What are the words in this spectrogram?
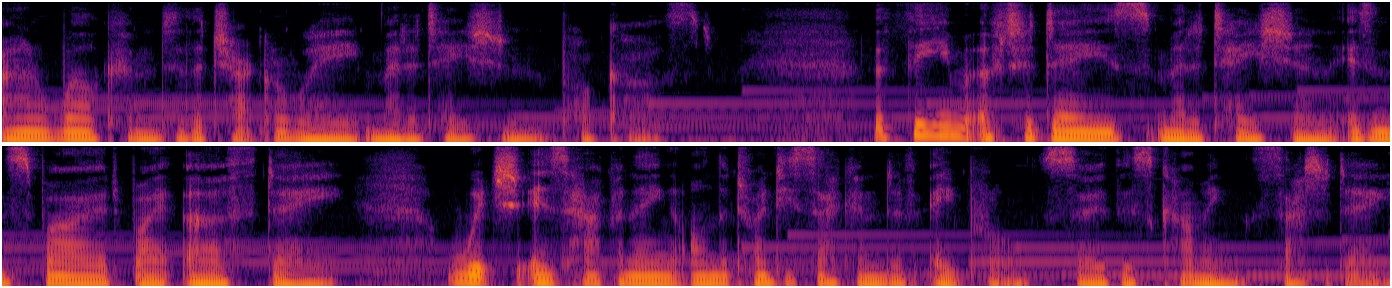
and welcome to the Chakra Way Meditation Podcast. The theme of today's meditation is inspired by Earth Day, which is happening on the 22nd of April, so this coming Saturday.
